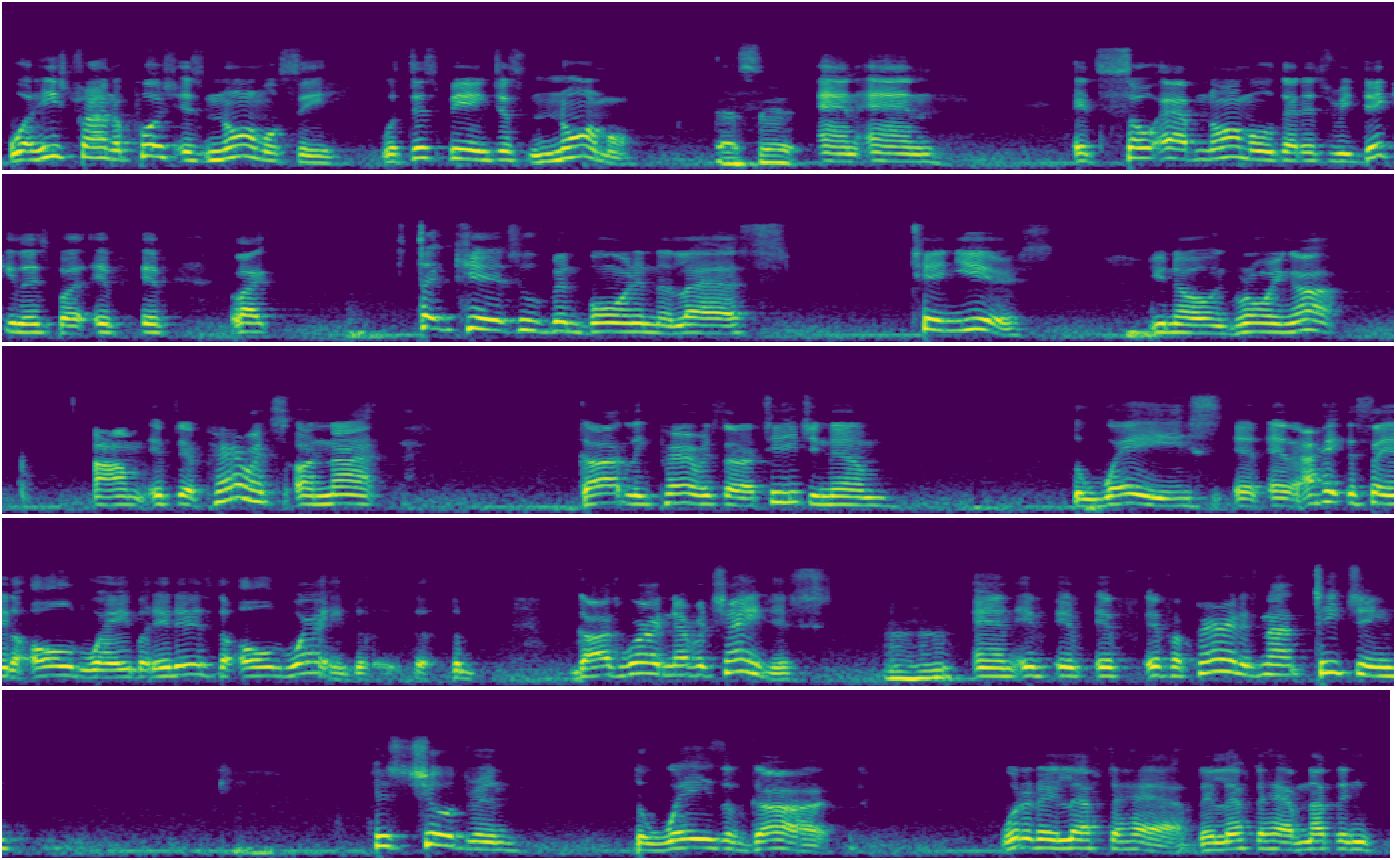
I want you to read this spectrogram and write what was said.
what he's trying to push is normalcy with this being just normal. That's it. And and it's so abnormal that it's ridiculous but if if like take kids who've been born in the last 10 years you know and growing up um, if their parents are not godly parents that are teaching them the ways, and, and, I hate to say the old way, but it is the old way. The, the, the God's word never changes. Mm-hmm. And if, if, if, if a parent is not teaching his children the ways of God, what are they left to have? They're left to have nothing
